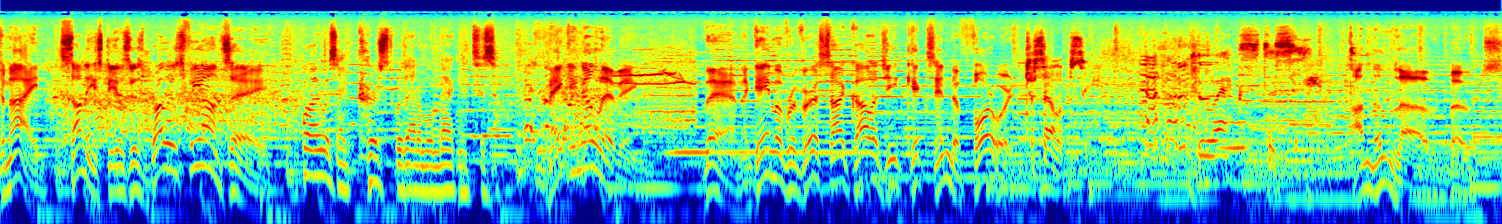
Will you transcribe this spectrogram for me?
Tonight, Sonny steals his brother's fiancee, Why was I cursed with animal magnetism? making a living. Then, a game of reverse psychology kicks into forward. To celibacy. To ecstasy. On the Love Boats.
